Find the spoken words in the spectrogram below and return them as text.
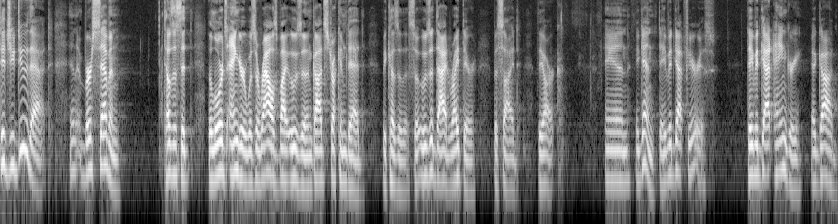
did you do that? And verse 7 tells us that the Lord's anger was aroused by Uzzah, and God struck him dead because of this. So Uzzah died right there beside the ark. And again, David got furious. David got angry at God.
